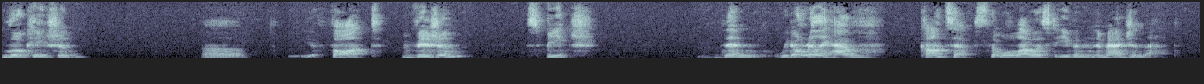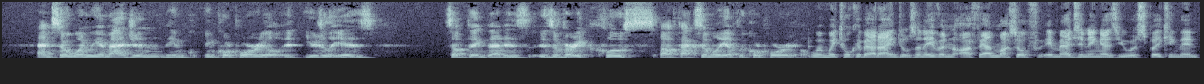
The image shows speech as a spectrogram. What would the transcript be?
location, uh, thought, vision, speech, then we don't really have concepts that will allow us to even imagine that. And so when we imagine the incorporeal, it usually is something that is is a very close uh, facsimile of the corporeal. When we talk about angels, and even I found myself imagining as you were speaking, then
